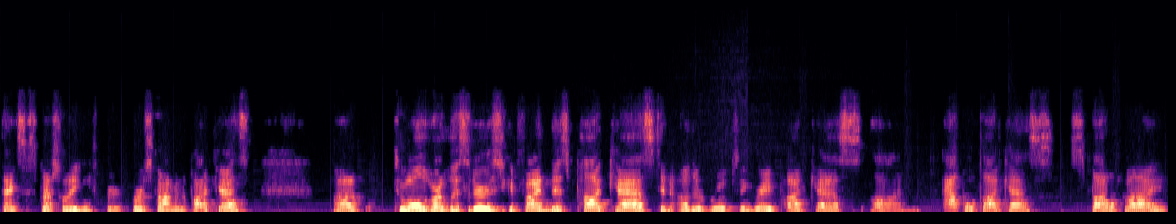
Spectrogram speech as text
thanks especially for your first time in the podcast. Uh, to all of our listeners, you can find this podcast and other Ropes and Gray podcasts on Apple Podcasts, Spotify,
